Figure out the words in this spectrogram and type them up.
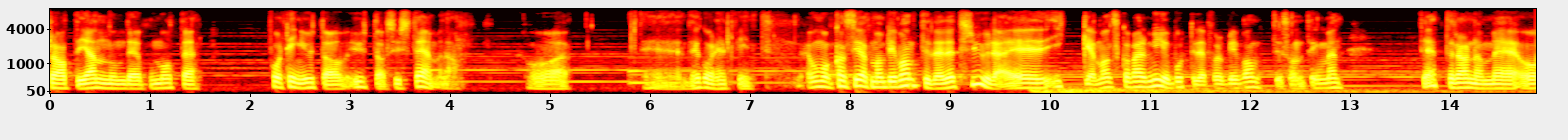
prater gjennom det. og på en måte får ting ut av, ut av systemet. Da. Og det, det, går helt fint. Om man kan si at man blir vant til det, det tror jeg ikke. Man skal være mye borti det for å bli vant til sånne ting. Men det er et eller annet med å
